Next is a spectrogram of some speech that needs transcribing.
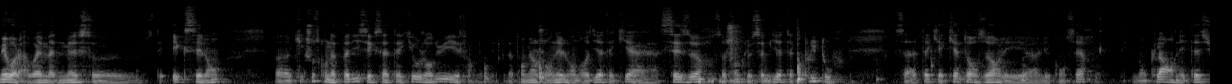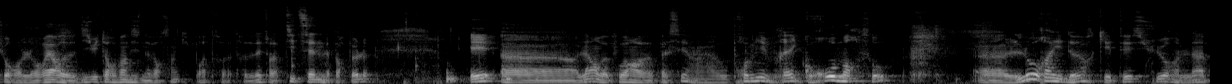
Mais voilà, ouais, Mad Mess, euh, c'était excellent. Euh, quelque chose qu'on n'a pas dit, c'est que ça attaquait aujourd'hui, enfin la première journée, le vendredi, attaquait à 16h, sachant que le samedi attaque plus tôt. Ça attaque à 14h les, euh, les concerts. Donc là, on était sur l'horaire de 18h20, 19h05, pour être très honnête, sur la petite scène, la Purple. Et euh, là, on va pouvoir euh, passer au premier vrai gros morceau. Euh, Lowrider qui était sur la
